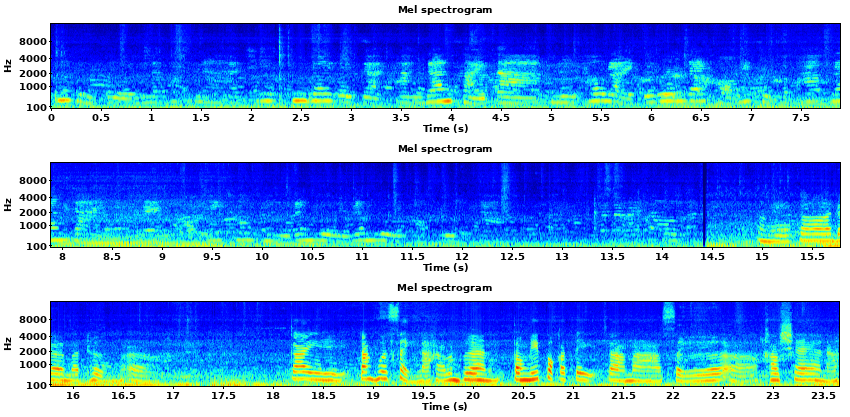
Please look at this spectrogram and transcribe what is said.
ผู้ส่งเสริมและพัฒนาอาชีพผู้ด้อยโอกาสทางด้านสายตา มีเท่าไหร่ก็ร่วมได้ขอให้สุขภาพร่างกายแข็งแรงขอให้โชคดีร่ำรวยร่ำรวยขอบคุณค่ะ ตรงนี้ก็เดินมาถึงเอ่อ ใกล้ตั้งหัวเสงนะคะเพื่อนๆ ตรงนี้ปกติจะมาซื้ออข้าวแช่นะ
